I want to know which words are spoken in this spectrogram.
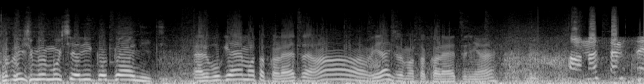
To byśmy musieli go gonić. LWG motokoledzy, o, widać, że motokoledzy, nie? O, następny.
